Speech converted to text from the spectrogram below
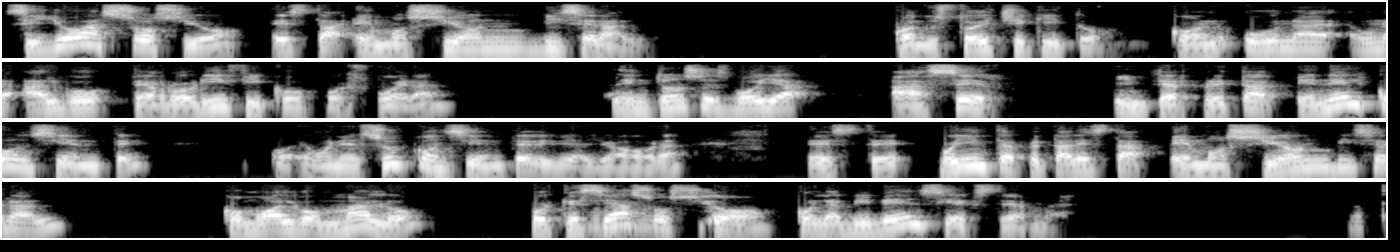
si yo asocio esta emoción visceral cuando estoy chiquito con una, algo terrorífico por fuera, entonces voy a hacer, interpretar en el consciente o en el subconsciente, diría yo ahora, este, voy a interpretar esta emoción visceral como algo malo porque se asoció con la vivencia externa. Ok,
